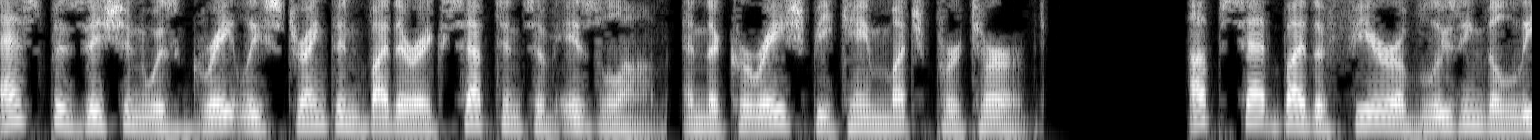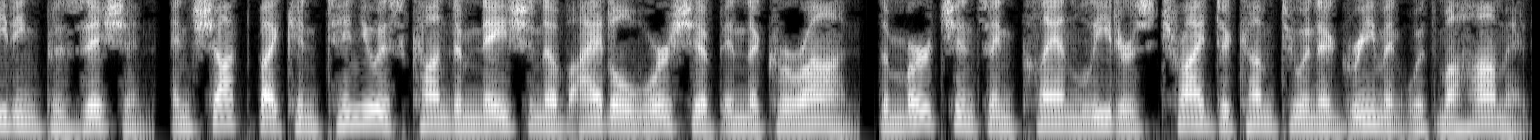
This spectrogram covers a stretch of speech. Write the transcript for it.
S position was greatly strengthened by their acceptance of Islam, and the Quraysh became much perturbed. Upset by the fear of losing the leading position, and shocked by continuous condemnation of idol worship in the Quran, the merchants and clan leaders tried to come to an agreement with Muhammad.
